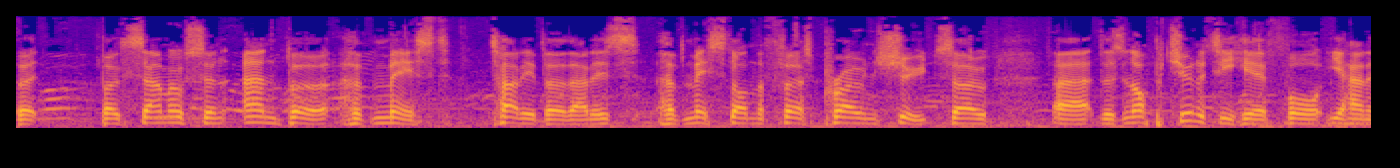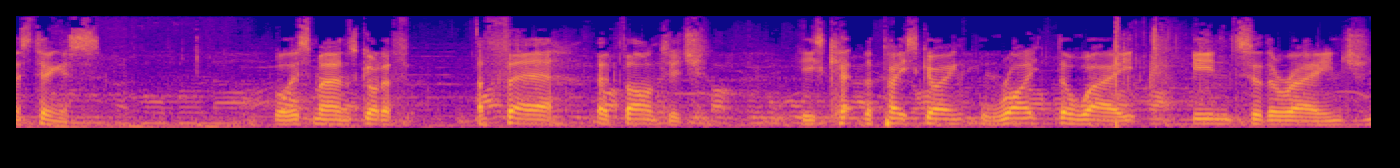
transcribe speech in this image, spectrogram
But both Samuelsson and Bø have missed, Tarjei Bø that is, have missed on the first prone shoot. So uh, there's an opportunity here for Johannes Thingnes. Well, this man's got a, a fair advantage. He's kept the pace going right the way into the range.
